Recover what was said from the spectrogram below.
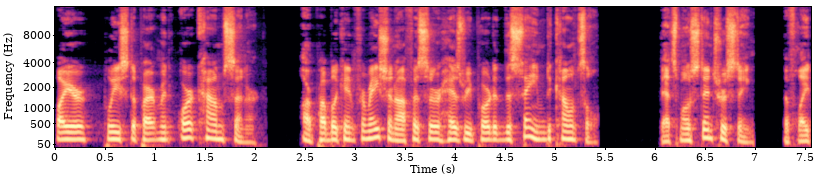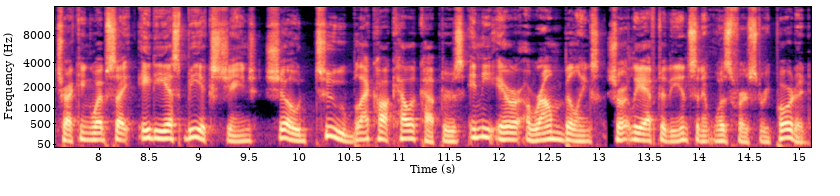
fire, police department, or com center. Our public information officer has reported the same to council. That's most interesting. The flight tracking website ADSB Exchange showed two Black Hawk helicopters in the air around Billings shortly after the incident was first reported.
